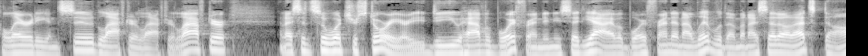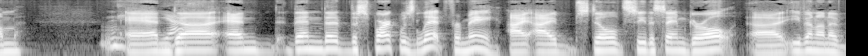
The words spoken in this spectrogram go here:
hilarity ensued, laughter, laughter, laughter. And I said, So what's your story? Are you, do you have a boyfriend? And you said, Yeah, I have a boyfriend and I live with him. And I said, Oh, that's dumb. And Yes. uh, and then the the spark was lit for me. I, I still see the same girl, uh, even on a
